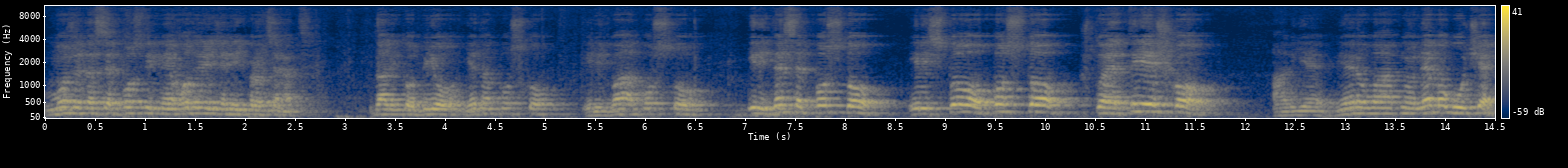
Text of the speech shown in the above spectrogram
može da se postigne određeni procenat. Da li to bio 1% ili 2% ili 10% ili 100% što je teško ali je vjerovatno nemoguće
